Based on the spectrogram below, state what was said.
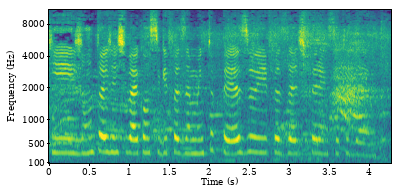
que junto a gente vai conseguir fazer muito peso e fazer a diferença aqui dentro.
